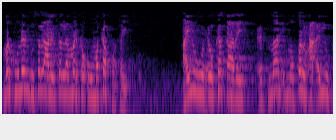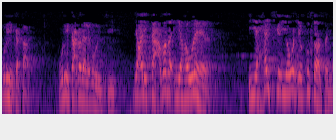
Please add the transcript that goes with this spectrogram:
Markuu nebigu sal alla alay wasalam marka uu maka furtay ayuu wuxuu ka qaaday cusmaan ibnu talxa ayuu furihii ka qaaday. Furihii kacbadaa laga wareejiyey. Yacni kacbada iyo howlaheeda iyo xajka iyo wixii ku saabsani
